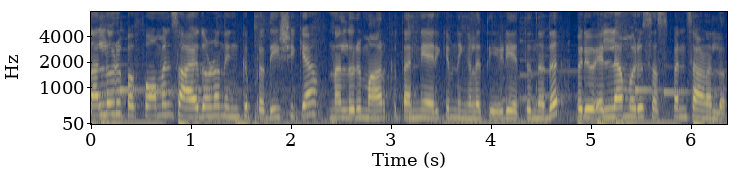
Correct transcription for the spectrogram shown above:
നല്ലൊരു പെർഫോമൻസ് ആയതുകൊണ്ട് നിങ്ങൾക്ക് പ്രതീക്ഷിക്കാം. നല്ലൊരു മാർക്ക് തന്നെയായിരിക്കും നിങ്ങൾ തേടി എത്തുന്നത്. ഒരു എല്ലാം ഒരു സസ്പെൻസ് ആണല്ലോ.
